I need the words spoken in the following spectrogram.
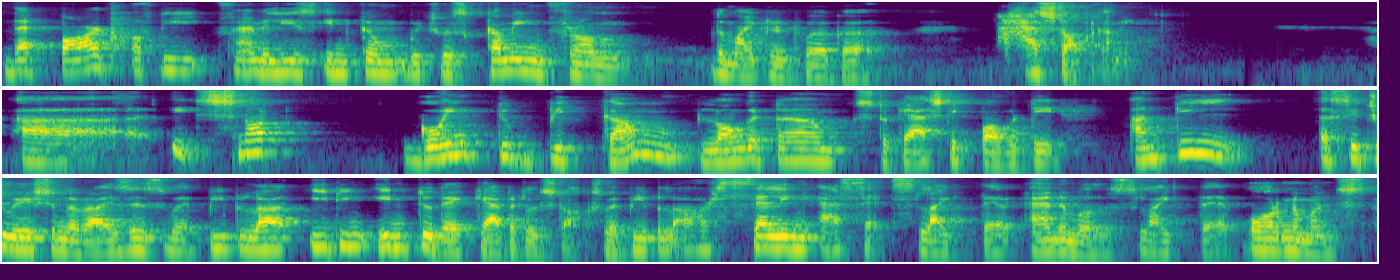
that part of the family's income which was coming from the migrant worker has stopped coming uh, it's not going to become longer term stochastic poverty until a situation arises where people are eating into their capital stocks, where people are selling assets like their animals, like their ornaments,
